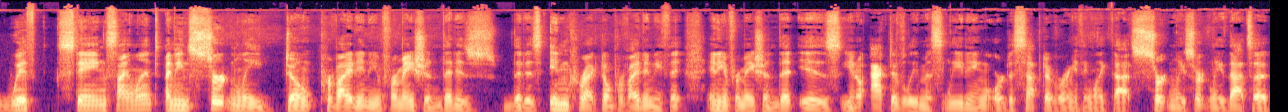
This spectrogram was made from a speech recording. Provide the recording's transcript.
with staying silent. I mean, certainly don't provide any information that is that is incorrect. Don't provide anything any information that is, you know, actively misleading or deceptive or anything like that. Certainly, certainly that's a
